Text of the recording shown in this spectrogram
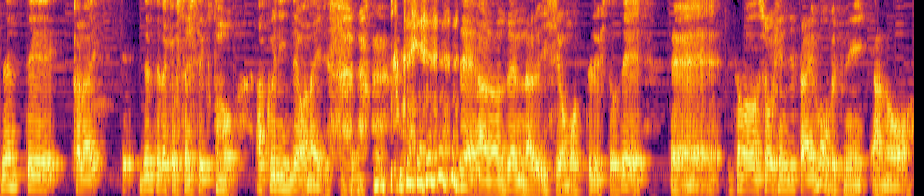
前提から、え前提だけお伝えしていくと、悪人ではないです。はい。で、あの、善なる意志を持ってる人で、えーその商品自体も別に、あの、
